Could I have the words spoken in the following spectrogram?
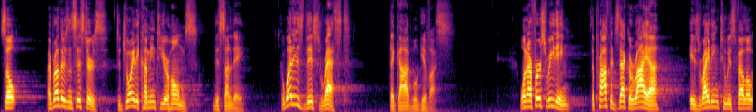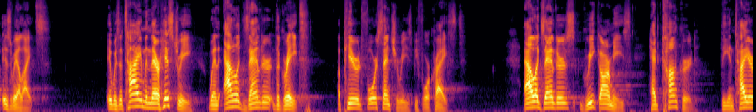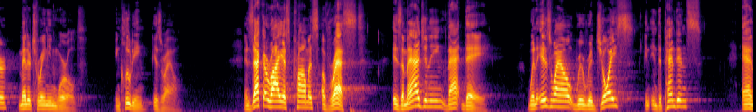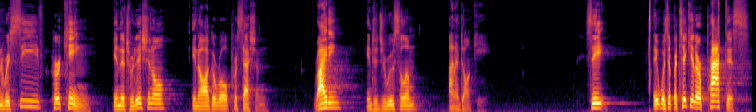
So, my brothers and sisters, it's a joy to come into your homes this Sunday. What is this rest that God will give us? Well, in our first reading, the prophet Zechariah is writing to his fellow Israelites. It was a time in their history when Alexander the Great appeared four centuries before Christ. Alexander's Greek armies had conquered the entire Mediterranean world, including Israel. And Zechariah's promise of rest is imagining that day when Israel will rejoice in independence and receive her king in the traditional inaugural procession, riding into Jerusalem on a donkey. See, it was a particular practice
